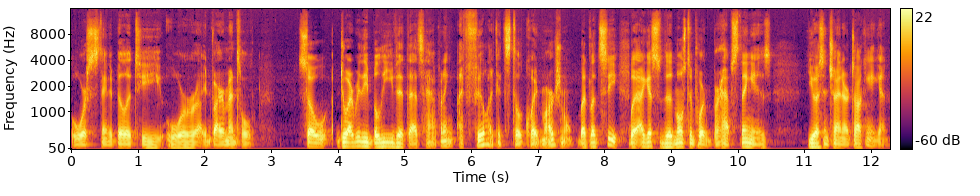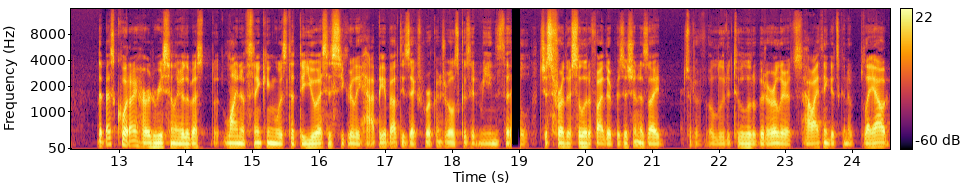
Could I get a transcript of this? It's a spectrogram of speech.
or sustainability or uh, environmental. So, do I really believe that that's happening? I feel like it's still quite marginal, but let's see. But I guess the most important, perhaps, thing is U.S. and China are talking again. The best quote I heard recently, or the best line of thinking, was that the U.S. is secretly happy about these export controls because it means that they'll just further solidify their position. As I sort of alluded to a little bit earlier, it's how I think it's going to play out.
